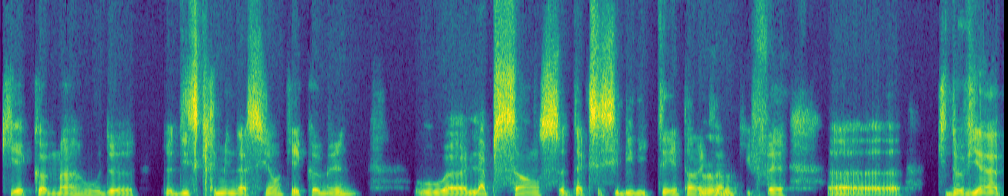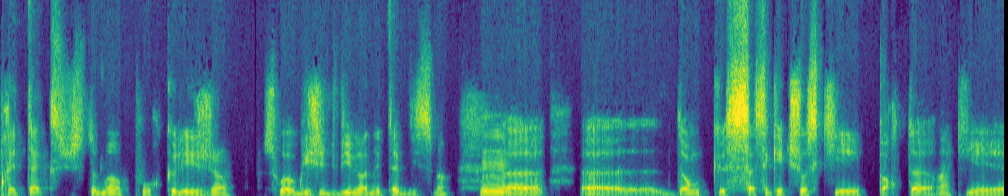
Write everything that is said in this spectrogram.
qui est commun ou de, discrimination qui est commune, ou euh, l'absence d'accessibilité, par mmh. exemple, qui fait, euh, qui devient un prétexte justement pour que les gens soient obligés de vivre en établissement. Mmh. Euh, euh, donc ça, c'est quelque chose qui est porteur, hein, qui est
